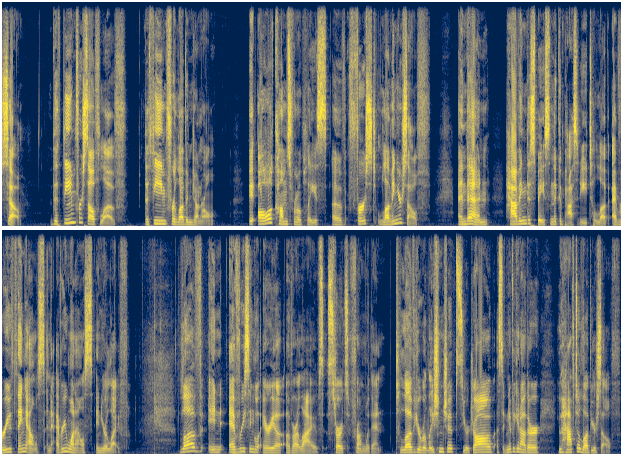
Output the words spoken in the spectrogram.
So, the theme for self love, the theme for love in general, it all comes from a place of first loving yourself and then having the space and the capacity to love everything else and everyone else in your life. Love in every single area of our lives starts from within. To love your relationships, your job, a significant other, you have to love yourself.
